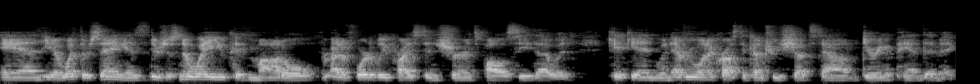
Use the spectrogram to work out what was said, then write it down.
And, you know, what they're saying is there's just no way you could model an affordably priced insurance policy that would kick in when everyone across the country shuts down during a pandemic.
